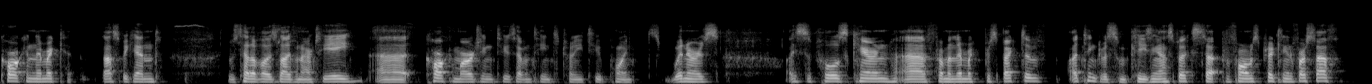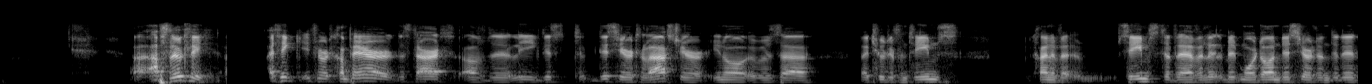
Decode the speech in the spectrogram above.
Cork and Limerick last weekend. It was televised live on RTE. Uh, Cork emerging 217 to 22 points winners. I suppose, Kieran, uh, from a Limerick perspective, I think there was some pleasing aspects to that performance, particularly in the first half. Absolutely. I think if you were to compare the start of the league this this year to last year, you know, it was uh, like two different teams. Kind of uh, seems that they have a little bit more done this year than they did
